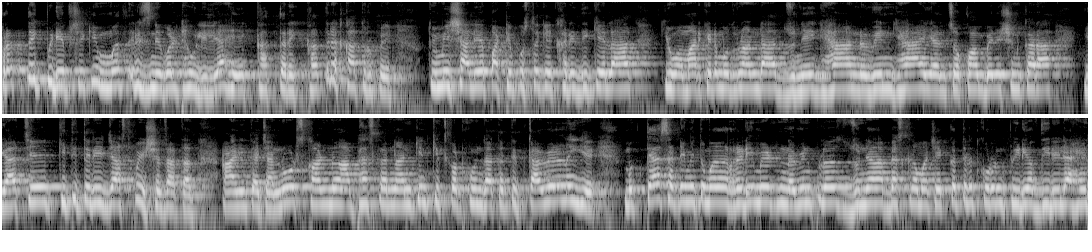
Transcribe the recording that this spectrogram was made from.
प्रत्येक पी डी एफची किंमत रिजनेबल ठेवलेली आहे. एकाहत्तर एकाहत्तर एकाहत्तर रुपये. तुम्ही शालेय पाठ्यपुस्तके खरेदी केलात किंवा मार्केटमधून आणलात जुने घ्या नवीन घ्या यांचं कॉम्बिनेशन करा. याचे कितीतरी जास्त पैसे जातात. आणि त्याच्या नोट्स काढणं अभ्यास करणं आणखीन किचकट होऊन जातं. तितका वेळ नाही आहे मग त्यासाठी मी तुम्हाला रेडीमेड नवीन प्लस जुन्या अभ्यासक्रमाचे एकत्रित करून पी डी एफ दिलेले आहेत.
